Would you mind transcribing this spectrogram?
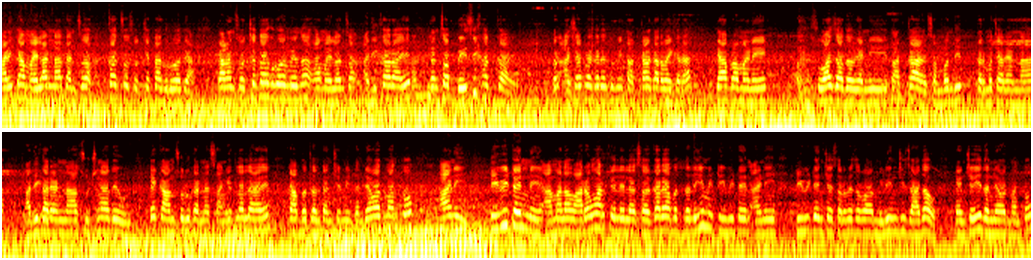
आणि त्या महिलांना त्यांचं हक्काचं स्वच्छतागृह द्या. कारण स्वच्छतागृह मिळणं हा महिलांचा अधिकार आहे त्यांचा बेसिक हक्क आहे. तर अशा प्रकारे तुम्ही तात्काळ कारवाई करा. त्याप्रमाणे सुहास जाधव यांनी तात्काळ संबंधित कर्मचाऱ्यांना अधिकाऱ्यांना सूचना देऊन हे काम सुरू करण्यास सांगितलेलं आहे. त्याबद्दल त्यांचे मी धन्यवाद मानतो. आणि टी व्ही टेनने आम्हाला वारंवार केलेल्या सहकार्याबद्दलही मी टी व्ही टेन आणि टी व्ही टेनचे सर्वे सर्व मिलिंदजी जाधव यांचेही धन्यवाद मानतो.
